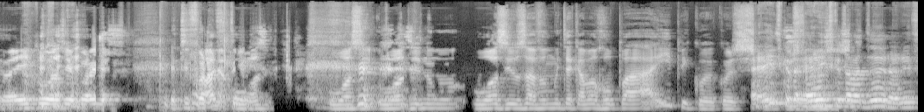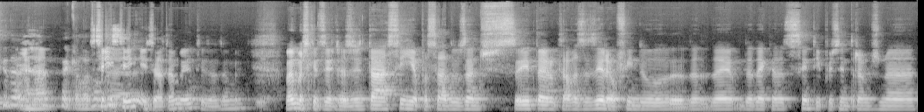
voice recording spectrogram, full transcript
é aí que o Ozzy aparece. É tudo fora Olha, o Ozzy, o Ozzy, o, Ozzy no, o Ozzy usava muito aquela roupa a hippie com, com as. Era isso que, era isso que eu estava a dizer, era isso que eu estava a dizer. Sim, sim, exatamente, exatamente. Bem, mas quer dizer, a gente está assim, a passar dos anos 60, era o que estavas a dizer, é o fim do, da, da, da década de 60 e depois entramos na,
